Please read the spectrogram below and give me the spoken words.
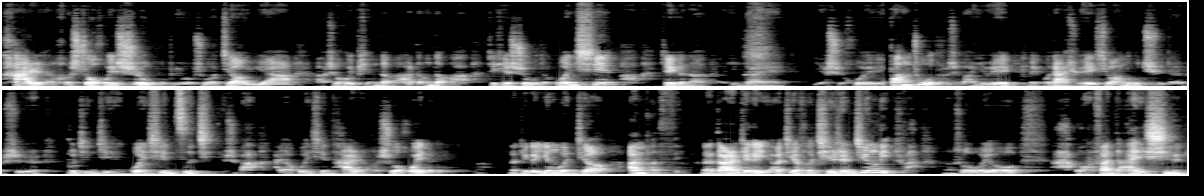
他人和社会事务，比如说教育啊、啊社会平等啊等等啊这些事物的关心啊，这个呢应该是会帮助的，是吧？因为美国大学也希望录取的是不仅仅关心自己，是吧？还要关心他人和社会的人啊。那这个英文叫 empathy。那当然这个也要结合亲身经历，是吧？能说我有啊广泛的爱心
